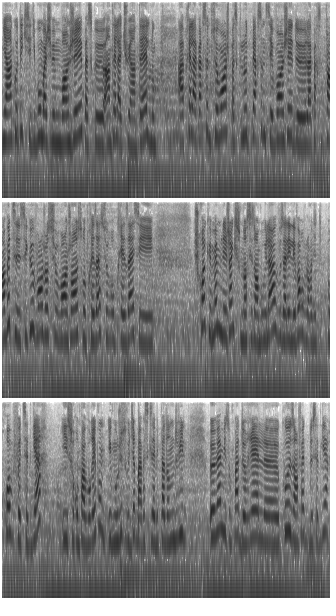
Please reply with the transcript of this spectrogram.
il y a un côté qui s'est dit bon bah je vais me venger parce que un tel a tué un tel donc après la personne se venge parce que l'autre personne s'est vengée de la personne enfin en fait c'est que vengeance sur vengeance représailles sur représailles je crois que même les gens qui sont dans ces embrouilles là vous allez les voir vous leur dites pourquoi vous faites cette guerre? Ils sauront pas vous répondre. Ils vont juste vous dire bah, parce qu'ils habitent pas dans notre ville. Eux-mêmes, ils n'ont pas de réelle euh, cause en fait de cette guerre.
